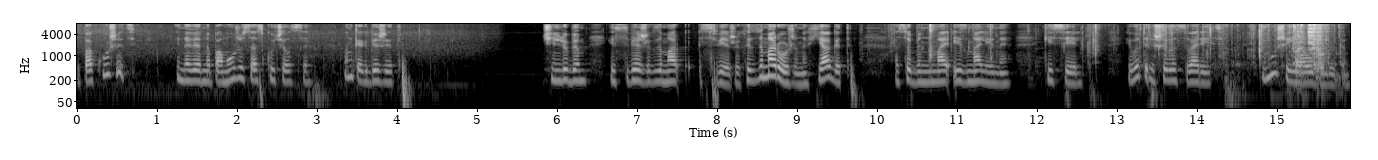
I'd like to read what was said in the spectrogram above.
И покушать, и, наверное, по мужу соскучился. Он как бежит. Очень любим из свежих, замор... свежих, из замороженных ягод, особенно из малины, кисель. И вот решила сварить. И муж, и я оба любим.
